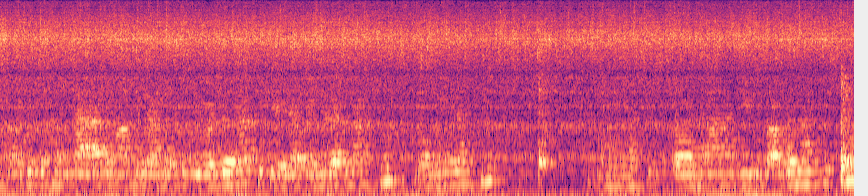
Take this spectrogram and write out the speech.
સૌથી પ્રથમ દાળમાં પહેલાં થોડી હળદર નાખી એટલે આપણે નરક નાખશું અને એમાં ધાણા જીરું પાવડર નાખીશું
